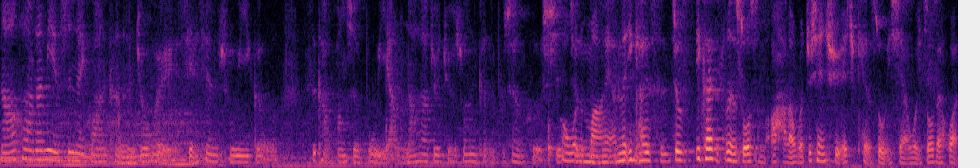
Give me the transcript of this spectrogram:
然后通常在面试那关，可能就会显现出一个思考方式不一样，然后他就觉得说你可能不是很合适。哦，我的妈呀！那一开始就一开始不能说什么啊，好了，我就先去 HK 做一下，我之后再换。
